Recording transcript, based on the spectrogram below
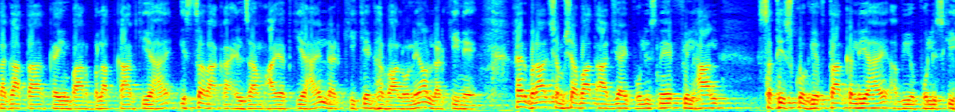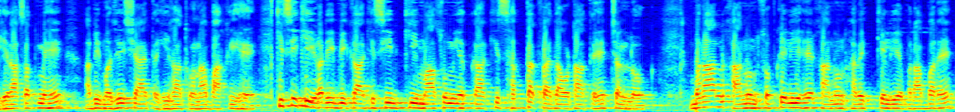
लगातार कई बार बलात्कार किया है। इस तरह का इल्ज़ाम आयद किया है लड़की के घर वालों ने और लड़की ने। खैर बहरहाल शमशाबाद आरजीआई पुलिस ने फ़िलहाल सतीश को गिरफ़्तार कर लिया है। अभी वो पुलिस की हिरासत में है। अभी मजीद शायद तहकीकत होना बाकी है। किसी की गरीबी का, किसी की मासूमियत का किस हद तक फ़ायदा उठाते हैं? चंद लोग। बहरहाल, कानून सबके लिए है। कानून हर एक के लिए बराबर है।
